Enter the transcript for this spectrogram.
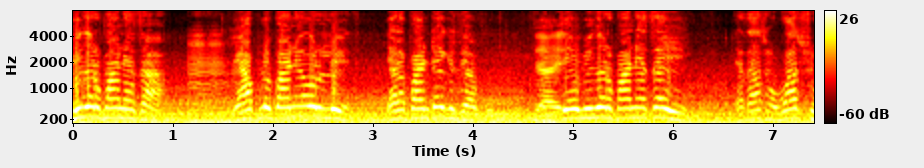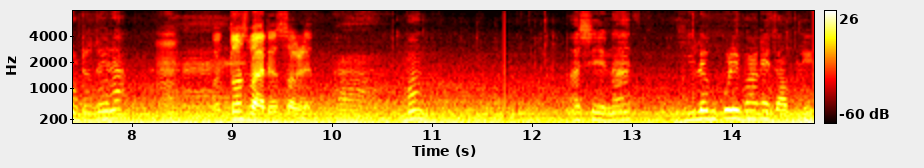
बिगर पाण्याचा हम्म. हे आपलं पाण्यावर लिहित याला पाणी टाकतो आपण. ते बिगर पाण्याचा आहे. त्याचा असा वास सुटतोय ना. पण तोच भारी सगळ्यात. हा. मग? असे ना ही लंपुळी पान आहेत आपली.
